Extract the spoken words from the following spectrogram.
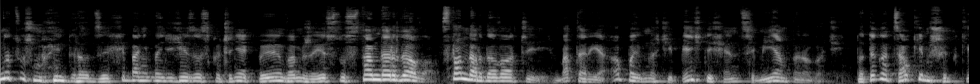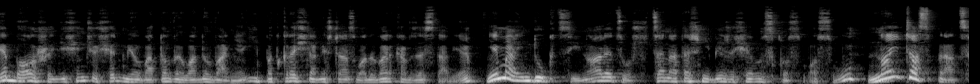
No cóż, moi drodzy, chyba nie będziecie zaskoczeni, jak powiem Wam, że jest tu standardowo. Standardowo, czyli bateria o pojemności 5000 mAh. Do tego całkiem szybkie, bo 67W ładowanie i podkreślam jeszcze raz ładowarka w zestawie. Nie ma indukcji, no ale cóż, cena też nie bierze się z kosmosu. No i czas pracy.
